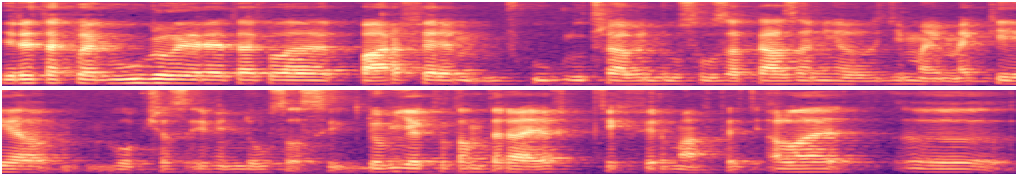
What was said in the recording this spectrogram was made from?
Jede takhle Google, jede takhle pár firm, v Google třeba Windows jsou zakázaný, ale lidi mají Macy a občas i Windows asi. Kdo ví, jak to tam teda je v těch firmách teď, ale uh,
